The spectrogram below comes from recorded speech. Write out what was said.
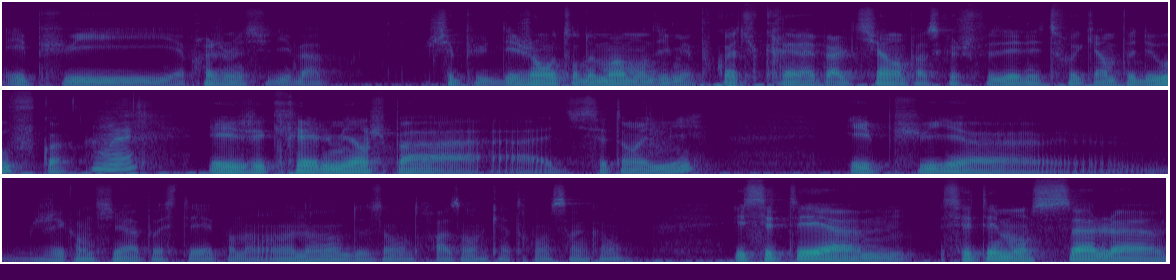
Et puis après, je me suis dit, bah je sais plus, des gens autour de moi m'ont dit mais pourquoi tu créerais pas le tien? Parce que je faisais des trucs un peu de ouf quoi. Ouais. Et j'ai créé le mien, je sais pas, à, 17 ans et demi. Et puis euh, j'ai continué à poster pendant un an, deux ans, trois ans, quatre ans, cinq ans. Et c'était euh, c'était mon seul. Euh,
